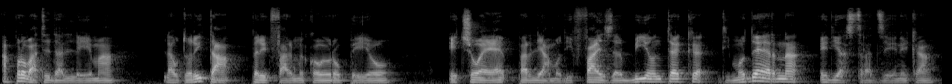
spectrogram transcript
approvate dall'EMA, l'autorità per il farmaco europeo e cioè parliamo di Pfizer BioNTech, di Moderna e di AstraZeneca.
